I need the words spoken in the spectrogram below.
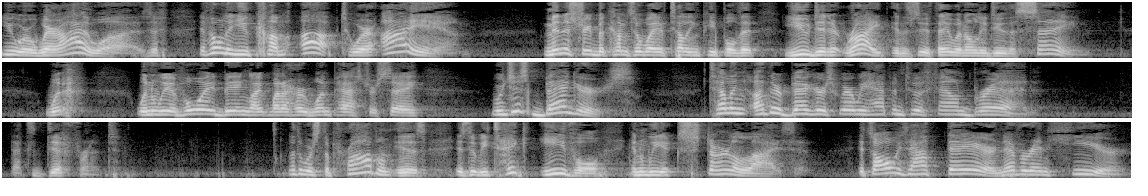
you were where I was, if, if only you come up to where I am? Ministry becomes a way of telling people that you did it right, and if they would only do the same. When, when we avoid being like what I heard one pastor say, we're just beggars, telling other beggars where we happen to have found bread. That's different. In other words, the problem is, is that we take evil and we externalize it. It's always out there, never in here.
